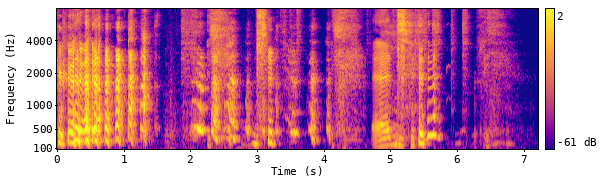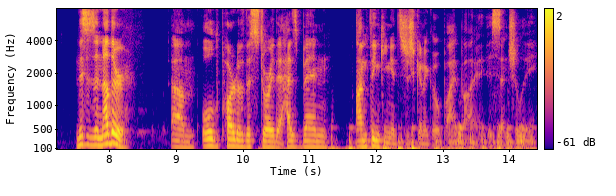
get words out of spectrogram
and this is another um, old part of the story that has been i'm thinking it's just gonna go bye-bye essentially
